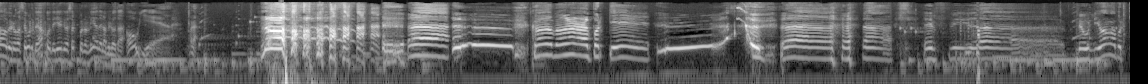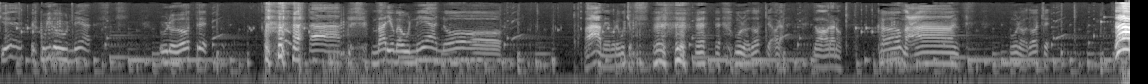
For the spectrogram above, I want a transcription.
pero va a ser un trabajo que tiene que hacer por arriba de la pelota. Oh, yeah. Para. Browneano. Ah, me muero mucho. Uno, dos, tres, ahora. No, ahora no. Come on. Uno, dos, tres. Uno,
